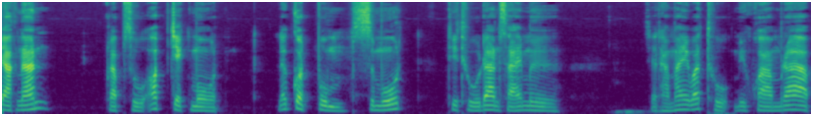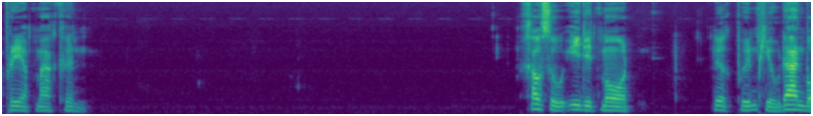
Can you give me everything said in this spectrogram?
จากนั้นกลับสู่ Object Mode แล้วกดปุ่ม Smooth ที่ทูด้านซ้ายมือ จะทำให้วัตถุมีความราบเรียบมากขึ้น เข้าสู่ Edit Mode เลือกพื้นผิวด้านบ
